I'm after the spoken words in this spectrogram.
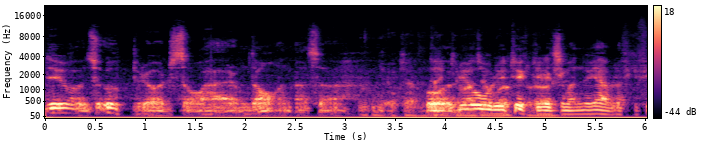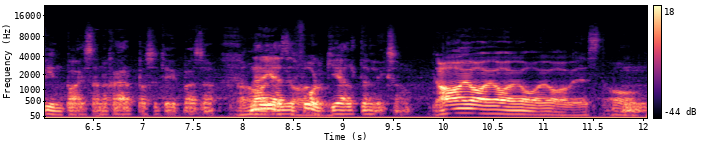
du var så upprörd sa häromdagen. Alltså. Inte Och jag du tyckte upprörd. liksom att nu jävlar fick finnpajsarna skärpa sig typ. Alltså, Ja, när det gäller sa folkhjälten liksom. Ja, ja, ja, ja, ja visst. Ja. Mm.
